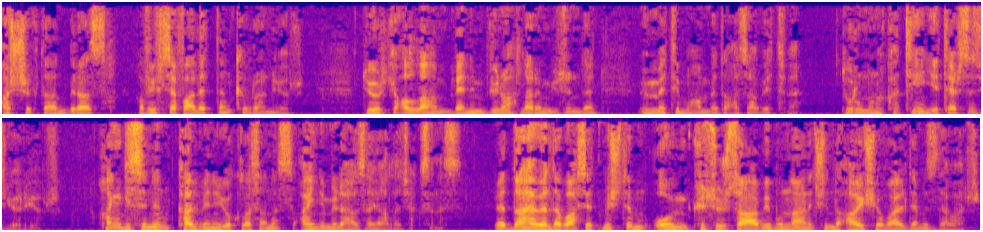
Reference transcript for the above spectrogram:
açlıktan, biraz hafif sefaletten kıvranıyor. Diyor ki Allah'ım benim günahlarım yüzünden ümmeti Muhammed'e azap etme. Durumunu katiyen yetersiz görüyor. Hangisinin kalbini yoklasanız aynı mülahazayı alacaksınız. Ve daha evvel de bahsetmiştim 10 küsür sahabi bunların içinde Ayşe validemiz de var.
